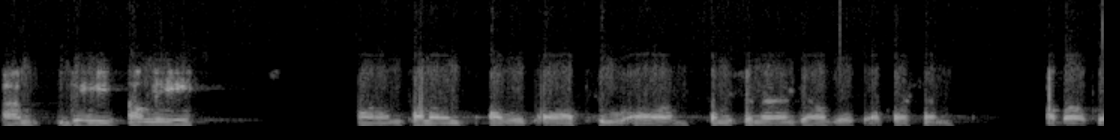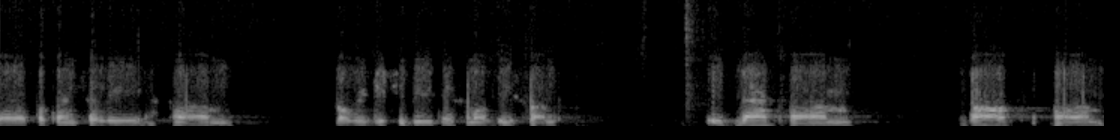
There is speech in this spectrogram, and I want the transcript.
Um, the only um, comment I would add to um, Commissioner Engardio's uh, question about uh, potentially um, redistributing some of these funds is that um, BART um,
